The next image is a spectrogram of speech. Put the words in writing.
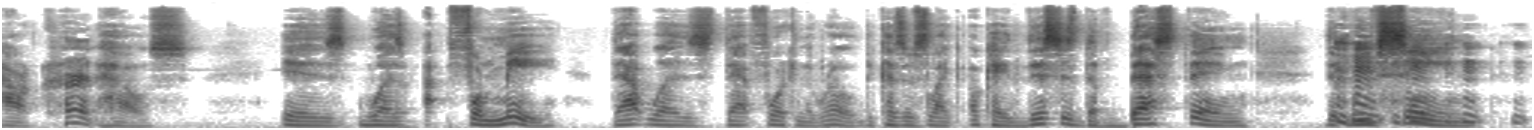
our current house is was uh, for me that was that fork in the road because it was like okay this is the best thing that mm-hmm. we've seen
